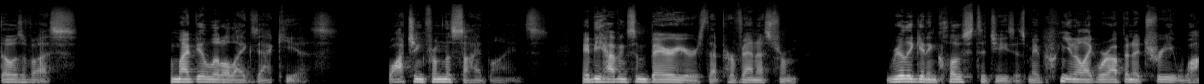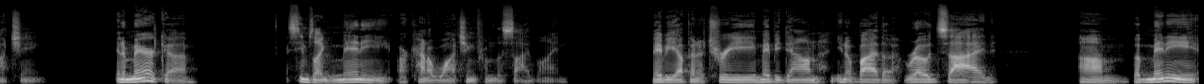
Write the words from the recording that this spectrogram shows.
those of us who might be a little like Zacchaeus, watching from the sidelines, maybe having some barriers that prevent us from really getting close to Jesus. Maybe, you know, like we're up in a tree watching. In America, it seems like many are kind of watching from the sideline maybe up in a tree, maybe down, you know, by the roadside. Um, but many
